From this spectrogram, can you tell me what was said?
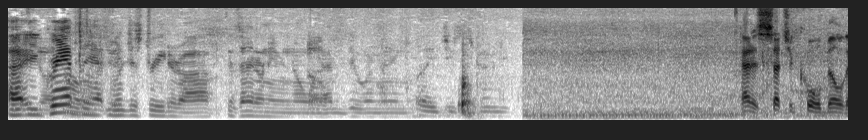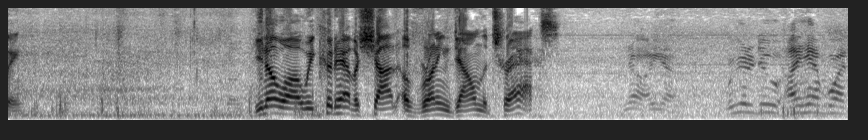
Uh, you grab that and we'll just read it off because I don't even know what I'm doing anymore. Oh, Jesus Christ. That is such a cool building. You know, uh, we could have a shot of running down the tracks. No, yeah. We're gonna do. I have one.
